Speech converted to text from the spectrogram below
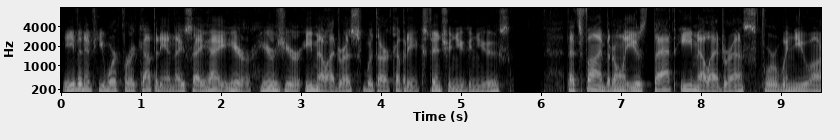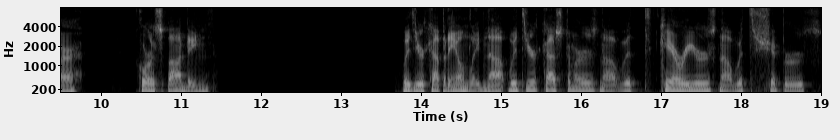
Even if you work for a company and they say, hey, here, here's your email address with our company extension you can use, that's fine, but only use that email address for when you are corresponding with your company only, not with your customers, not with carriers, not with shippers.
